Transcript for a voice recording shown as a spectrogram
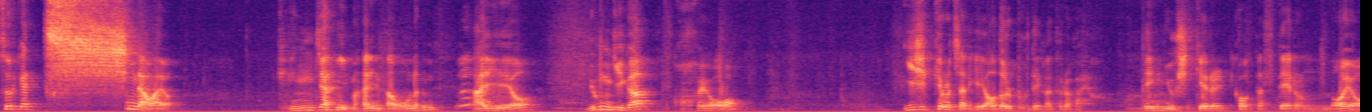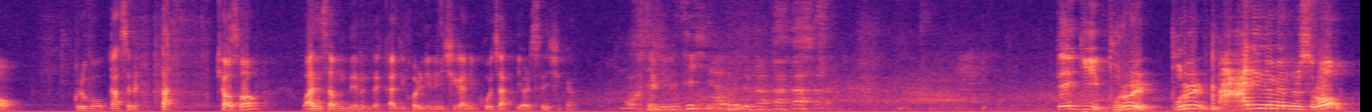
소리가 칙 나와요. 굉장히 많이 나오는 아이예요. 용기가 커요. 20kg짜리가 8포대가 들어가요. 160개를 거기다 때려 넣어요. 그리고 가스를 딱 켜서 완성되는 데까지 걸리는 시간이 고작 13시간. 고작 13시간. 떼기 불을 불을 많이 넣으면 넣을수록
